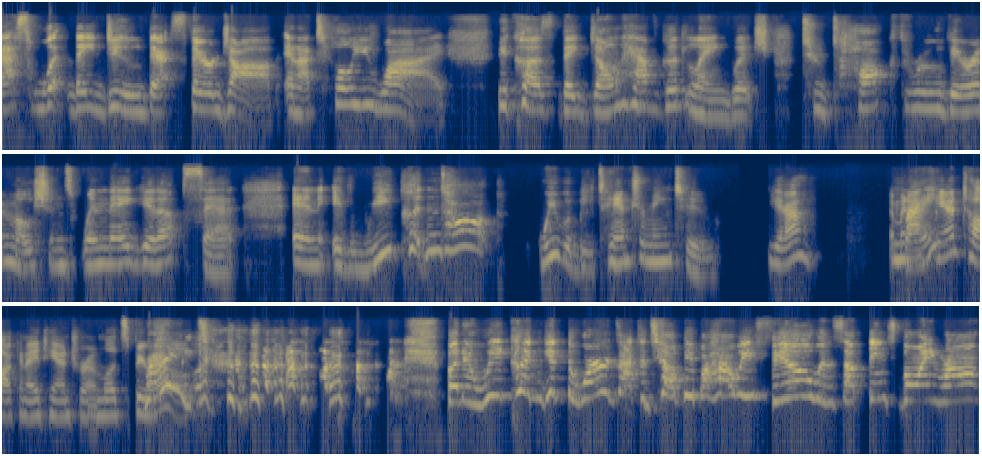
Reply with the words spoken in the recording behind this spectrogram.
that's what they do. That's their job. And I tell you why because they don't have good language to talk through their emotions when they get upset. And if we couldn't talk, we would be tantruming too. Yeah. I mean, right? I can't talk and I tantrum. Let's be right. real. but if we couldn't get the words out to tell people how we feel when something's going wrong,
